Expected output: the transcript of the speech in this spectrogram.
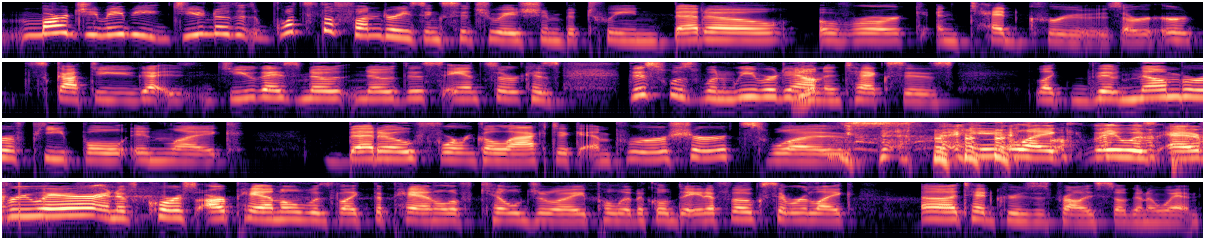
Margie, maybe do you know that what's the fundraising situation between Beto O'Rourke and Ted Cruz? Or, or Scott, do you guys do you guys know know this answer? Because this was when we were down Yep. in Texas, like the number of people in like Beto for Galactic Emperor shirts was like it was everywhere, and of course our panel was like the panel of killjoy political data folks that were like. Uh, Ted Cruz is probably still going to win,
